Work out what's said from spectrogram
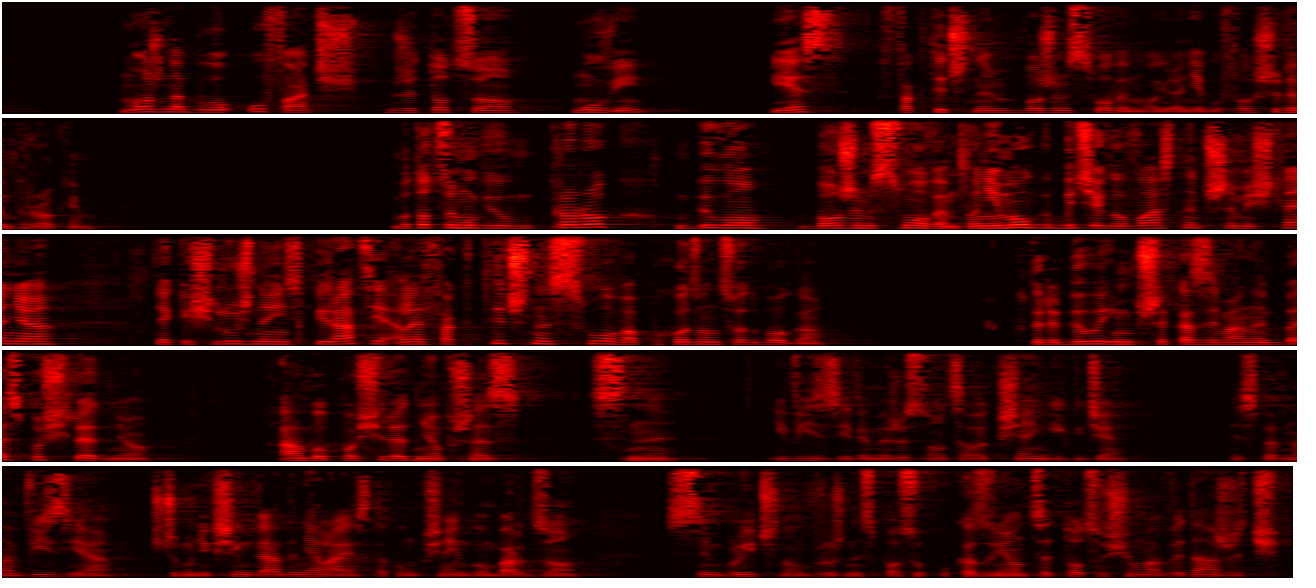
można było ufać, że to, co mówi, jest faktycznym Bożym Słowem, o ile nie był fałszywym prorokiem. Bo to, co mówił prorok, było Bożym Słowem. To nie mogły być jego własne przemyślenia, jakieś luźne inspiracje, ale faktyczne słowa pochodzące od Boga, które były im przekazywane bezpośrednio albo pośrednio przez sny i wizje. Wiemy, że są całe księgi, gdzie jest pewna wizja, szczególnie Księga Daniela jest taką księgą bardzo symboliczną w różny sposób, ukazujące to, co się ma wydarzyć.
